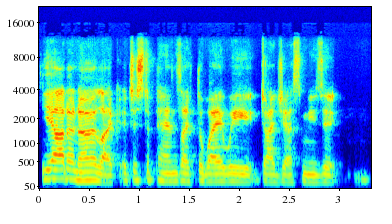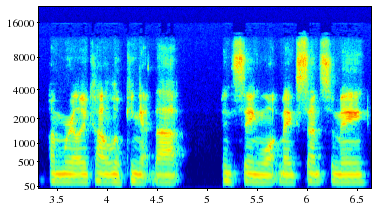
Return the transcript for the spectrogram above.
yeah, I don't know. Like, it just depends. Like, the way we digest music, I'm really kind of looking at that and seeing what makes sense for me,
